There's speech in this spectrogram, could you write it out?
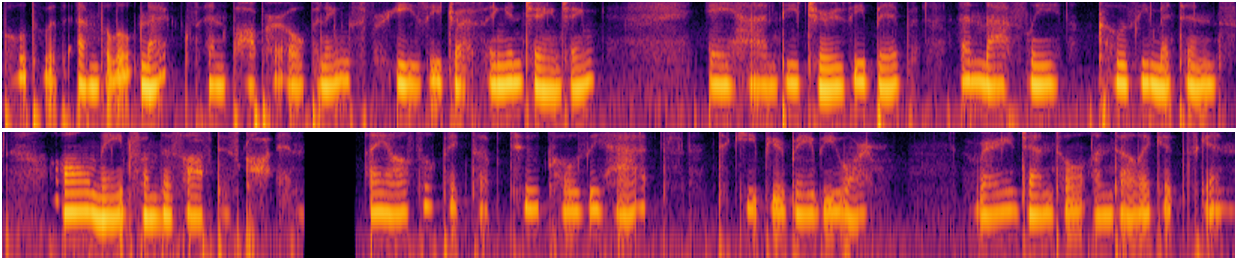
both with envelope necks and popper openings for easy dressing and changing, a handy jersey bib, and lastly, cozy mittens, all made from the softest cotton. I also picked up two cozy hats to keep your baby warm very gentle on delicate skin,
